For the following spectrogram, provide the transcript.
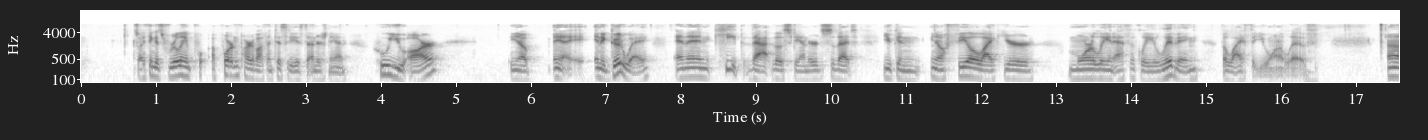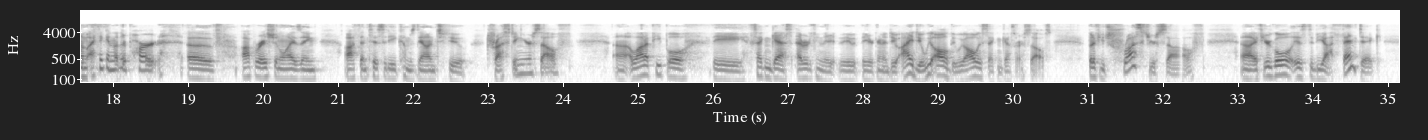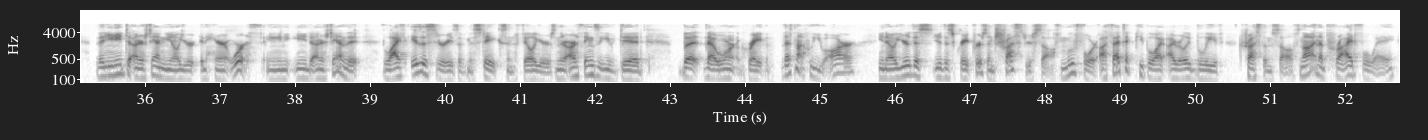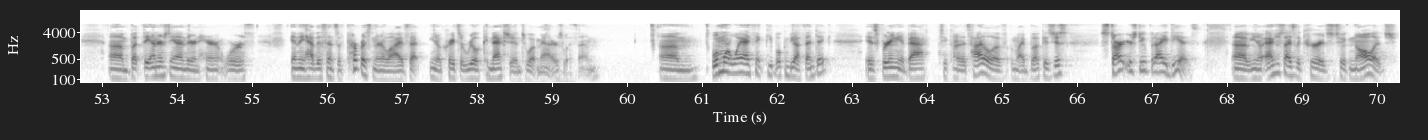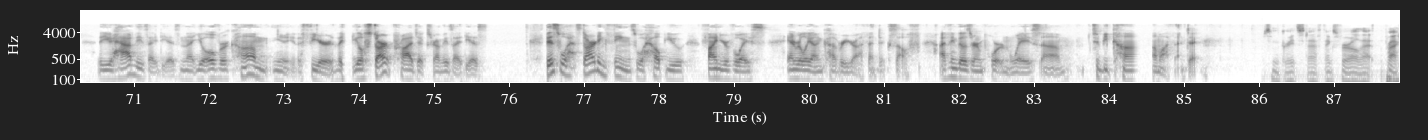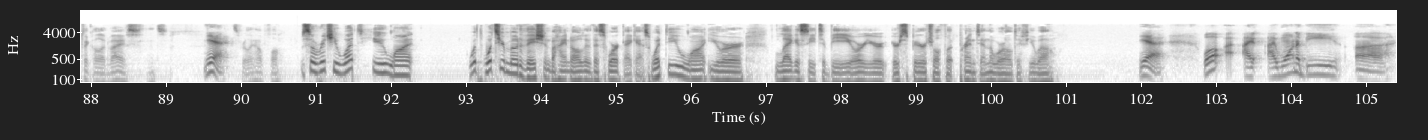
So I think it's really imp- important part of authenticity is to understand who you are, you know, in a good way, and then keep that those standards so that you can, you know, feel like you're morally and ethically living the life that you want to live. Um, I think another part of operationalizing authenticity comes down to trusting yourself. Uh, a lot of people they second guess everything they, they, they're going to do. I do. We all do. We always second guess ourselves. But if you trust yourself, uh, if your goal is to be authentic, then you need to understand, you know, your inherent worth, and you, you need to understand that life is a series of mistakes and failures, and there are things that you did, but that weren't great. That's not who you are. You know, you're this you're this great person. Trust yourself. Move forward. Authentic people, I, I really believe, trust themselves, not in a prideful way, um, but they understand their inherent worth and they have this sense of purpose in their lives that you know creates a real connection to what matters with them. Um, one more way I think people can be authentic is bringing it back to kind of the title of my book is just start your stupid ideas. Uh, you know, exercise the courage to acknowledge that you have these ideas and that you'll overcome you know, the fear. That you'll start projects around these ideas. This will starting things will help you find your voice and really uncover your authentic self. I think those are important ways um, to become authentic some great stuff. Thanks for all that practical advice. That's yeah, it's really helpful. So, Richie, what do you want? What, what's your motivation behind all of this work? I guess. What do you want your legacy to be, or your your spiritual footprint in the world, if you will? Yeah. Well, I I want to be uh,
